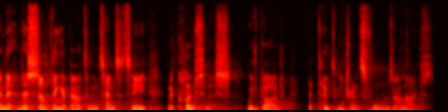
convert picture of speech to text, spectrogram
And there's something about an intensity and a closeness with God that totally transforms our lives.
